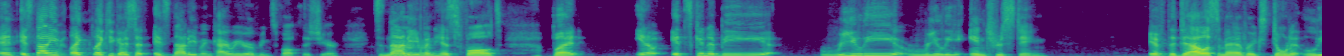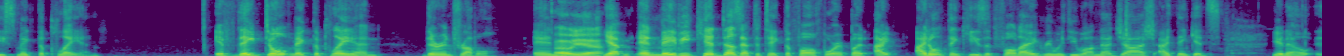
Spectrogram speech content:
and it's not even like like you guys said, it's not even Kyrie Irving's fault this year. It's not even mm-hmm. his fault. But you know, it's gonna be really, really interesting if the Dallas Mavericks don't at least make the play in. If they don't make the play in, they're in trouble. And Oh yeah. yep, and maybe Kidd does have to take the fall for it, but I I don't think he's at fault. I agree with you on that, Josh. I think it's you know, eh,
